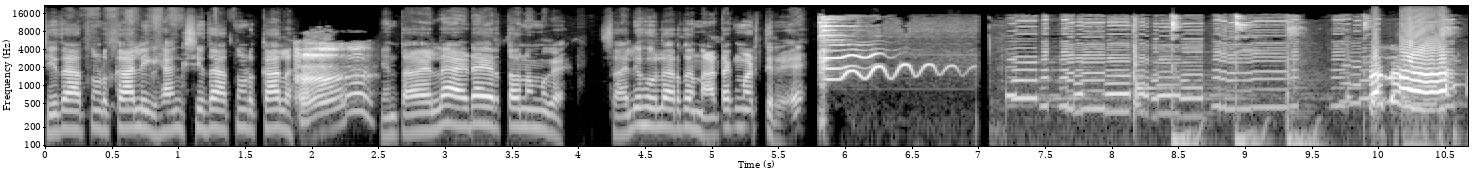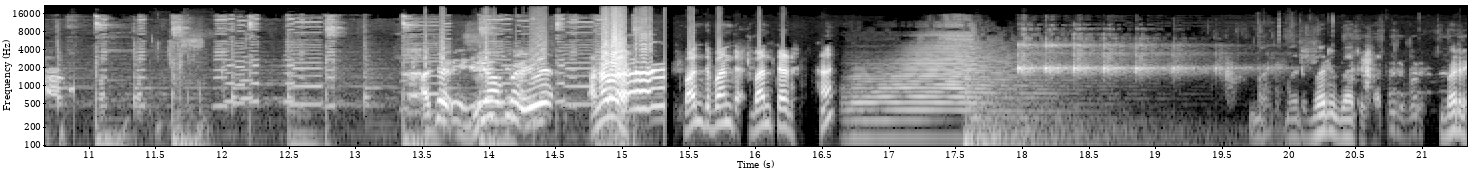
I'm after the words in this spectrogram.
ಸೀದಾ ಆತ್ ನೋಡ್ ಕಾಲಿಗೆ ಹೆಂಗ್ ಸೀದಾ ಆತ್ ನೋಡ್ ಕಾಲ. ಇಂತ ಎಲ್ಲ ಐಡಿಯಾ ಇರ್ತಾವ ನಮಗ. ಸಾಲಿ ಹೋಲಾರ್ದ ನಾಟಕ ಮಾಡ್ತೀರಿ? ಅಜಯ್ ಅಣ್ಣಾರ ಬಂದ್ ಬಂದ್ ಬಂದ್ ತಡ್ರಿ ಹಾ? ಬರ್ರಿ ಬರ್ರಿ ಬರ್ರಿ ಬರ್ರಿ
